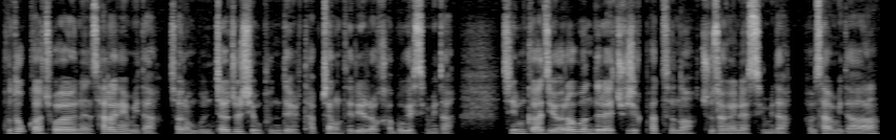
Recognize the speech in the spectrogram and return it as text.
구독과 좋아요는 사랑입니다. 저는 문자 주신 분들 답장 드리러 가보겠습니다. 지금까지 여러분들의 주식 파트너 주성현이었습니다. 감사합니다.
